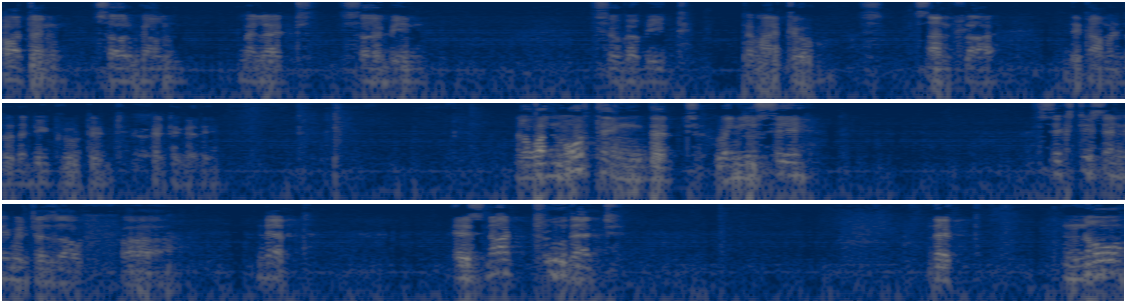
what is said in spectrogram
cotton, sorghum, millet, soybean, sugar beet, tomato, sunflower, they come into the deep rooted category. Now one more thing that when you say 60 centimeters of uh, depth, it's not true that that no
